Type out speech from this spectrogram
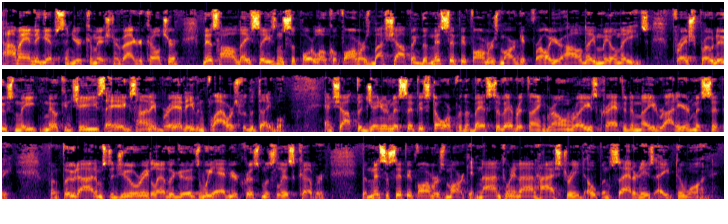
I'm Andy Gibson, your Commissioner of Agriculture. This holiday season, support local farmers by shopping the Mississippi Farmers Market for all your holiday meal needs. Fresh produce, meat, milk and cheese, eggs, honey, bread, even flowers for the table. And shop the Genuine Mississippi store for the best of everything grown, raised, crafted, and made right here in Mississippi. From food items to jewelry, leather goods, we have your Christmas list covered. The Mississippi Farmers Market, 929 High Street, open Saturdays 8 to 1.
